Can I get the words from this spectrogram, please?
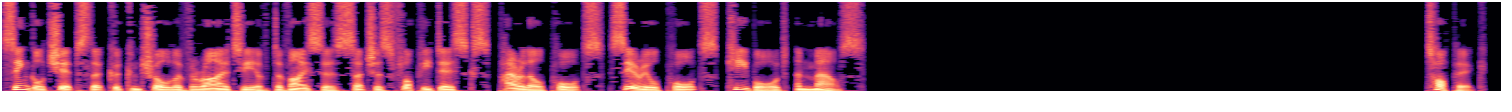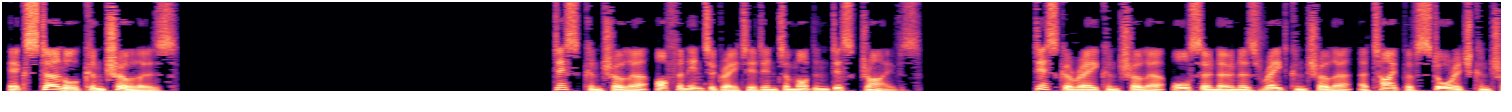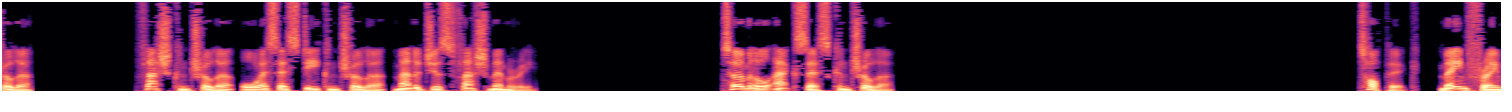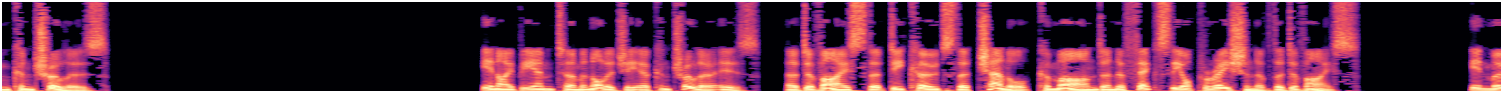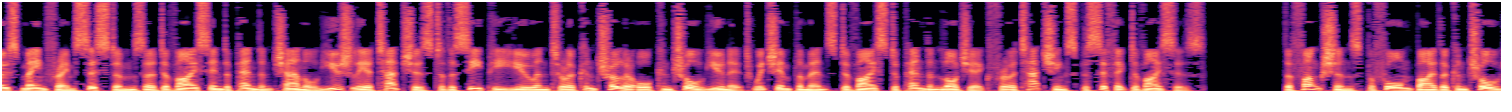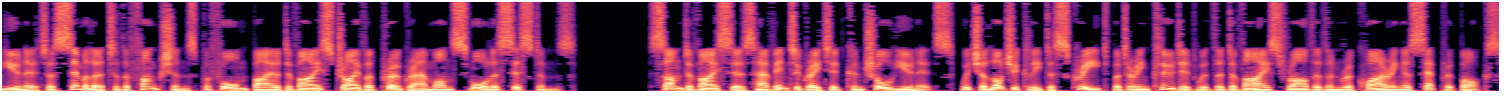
Single chips that could control a variety of devices such as floppy disks, parallel ports, serial ports, keyboard, and mouse. Topic: External controllers Disk controller, often integrated into modern disk drives Disk array controller, also known as RAID controller, a type of storage controller. Flash controller, or SSD controller, manages flash memory. Terminal access controller. Mainframe controllers. In IBM terminology a controller is a device that decodes the channel command and affects the operation of the device. In most mainframe systems a device-independent channel usually attaches to the CPU and to a controller or control unit which implements device-dependent logic for attaching specific devices. The functions performed by the control unit are similar to the functions performed by a device driver program on smaller systems. Some devices have integrated control units, which are logically discrete but are included with the device rather than requiring a separate box.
